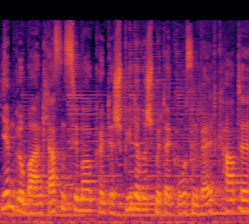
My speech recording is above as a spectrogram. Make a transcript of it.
Hier im globalen Klassenzimmer könnt ihr spielerisch mit der großen Weltkarte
